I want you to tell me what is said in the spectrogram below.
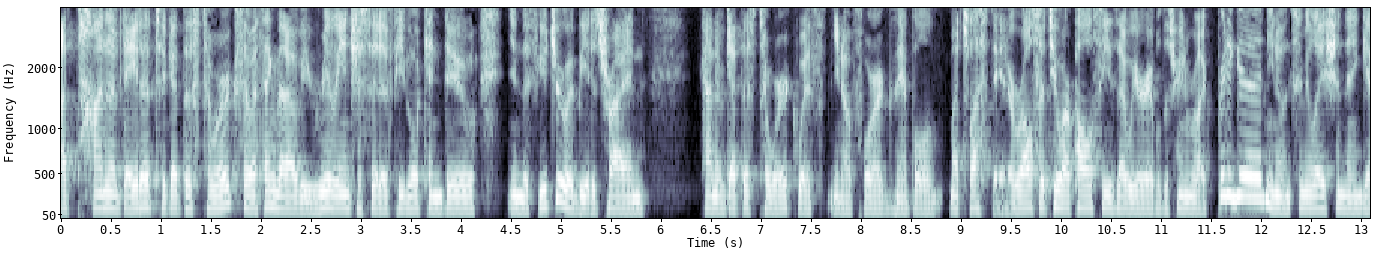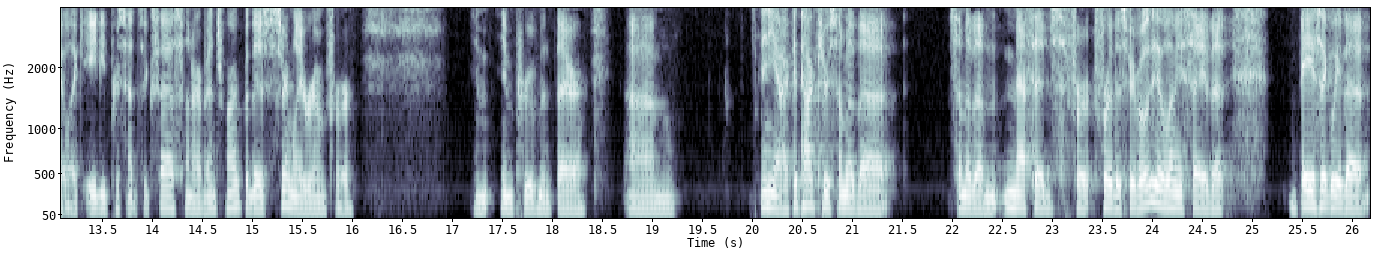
a ton of data to get this to work. So a thing that I would be really interested if people can do in the future would be to try and kind of get this to work with, you know, for example, much less data. We're also to our policies that we were able to train were like pretty good, you know, in simulation they get like 80% success on our benchmark, but there's certainly room for Im- improvement there. Um, and yeah, I could talk through some of the some of the methods for for this paper. Let me say that basically the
